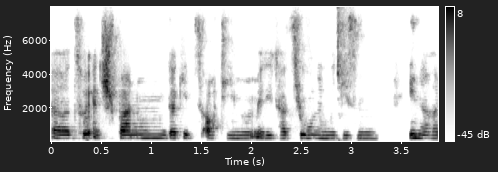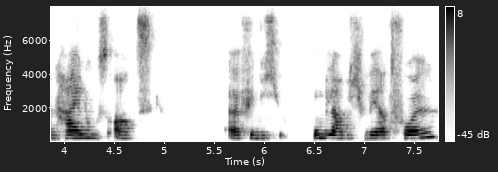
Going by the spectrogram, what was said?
äh, zur Entspannung. Da gibt es auch die Meditationen mit diesem inneren Heilungsort. Äh, Finde ich unglaublich wertvoll,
